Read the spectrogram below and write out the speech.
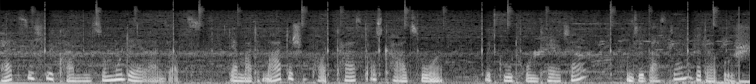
Herzlich willkommen zum Modelleinsatz, der mathematische Podcast aus Karlsruhe mit Gudrun Täter und Sebastian Ritterbusch.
